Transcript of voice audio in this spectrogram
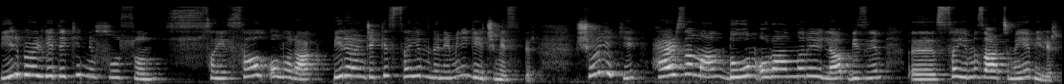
Bir bölgedeki nüfusun sayısal olarak bir önceki sayım dönemini geçmesidir. Şöyle ki her zaman doğum oranlarıyla bizim e, sayımız artmayabilir.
